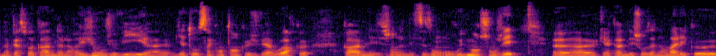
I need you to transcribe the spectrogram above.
m'aperçois quand même dans la région où je vis, bientôt 50 ans que je vais avoir, que quand même les, les saisons ont rudement changé, euh, qu'il y a quand même des choses anormales et que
